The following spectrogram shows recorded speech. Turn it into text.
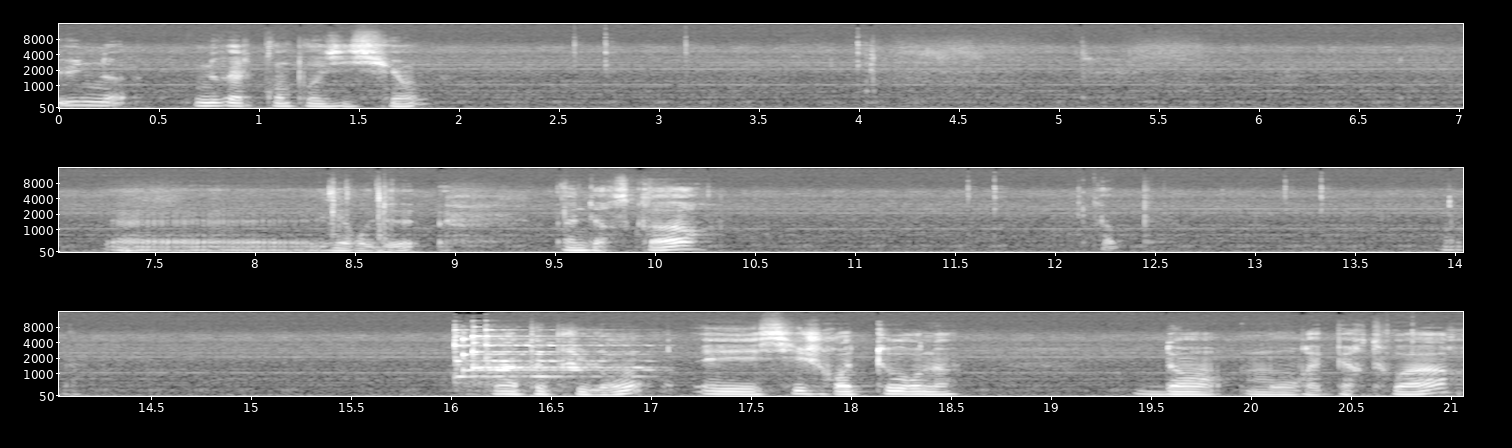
une nouvelle composition. Euh, 02 underscore Hop. Peu plus long et si je retourne dans mon répertoire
